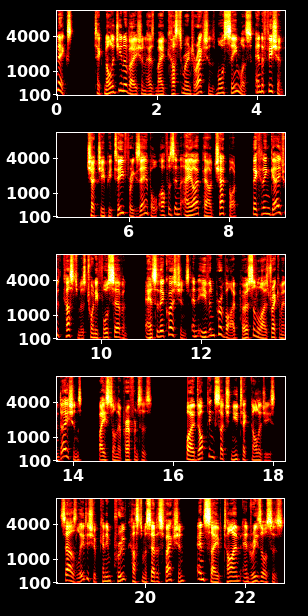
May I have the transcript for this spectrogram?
Next, Technology innovation has made customer interactions more seamless and efficient. ChatGPT, for example, offers an AI powered chatbot that can engage with customers 24 7, answer their questions, and even provide personalized recommendations based on their preferences. By adopting such new technologies, sales leadership can improve customer satisfaction and save time and resources.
